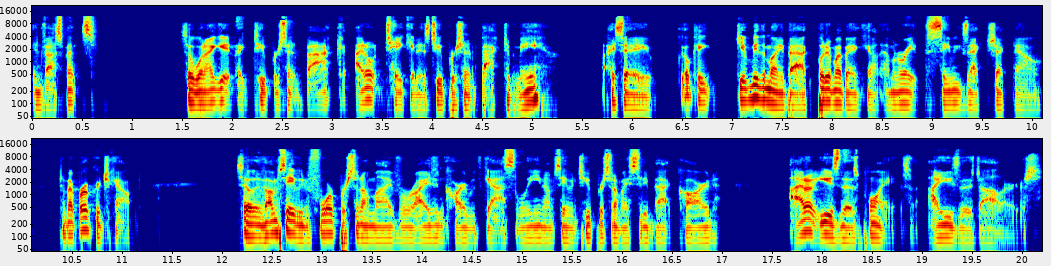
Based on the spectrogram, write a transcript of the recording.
investments. So when I get like 2% back, I don't take it as 2% back to me. I say, okay, give me the money back, put it in my bank account. I'm going to write the same exact check now to my brokerage account. So if I'm saving 4% on my Verizon card with gasoline, I'm saving 2% on my Citibank card. I don't use those points. I use those dollars.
